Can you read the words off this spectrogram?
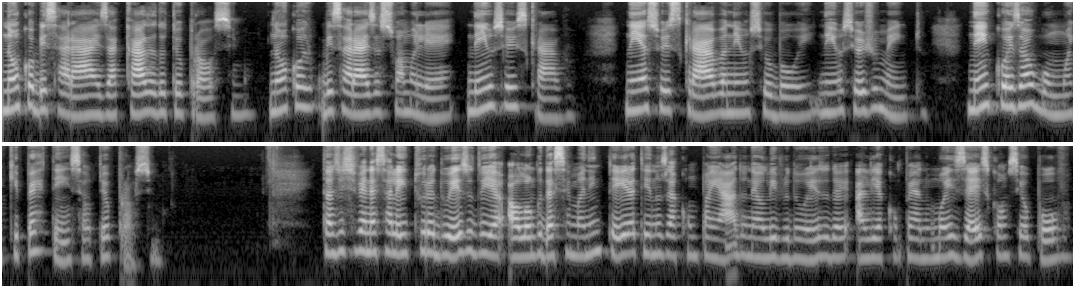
Não cobiçarás a casa do teu próximo, não cobiçarás a sua mulher, nem o seu escravo, nem a sua escrava, nem o seu boi, nem o seu jumento, nem coisa alguma que pertença ao teu próximo. Então a gente vê nessa leitura do Êxodo e ao longo da semana inteira tem nos acompanhado, né, o livro do Êxodo, ali acompanhando Moisés com o seu povo.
